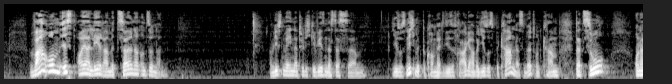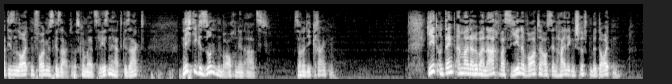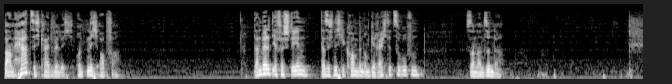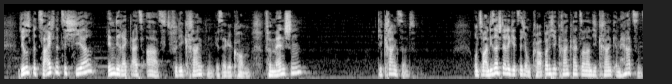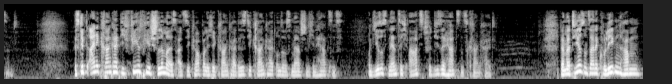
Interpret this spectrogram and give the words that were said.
Warum ist euer Lehrer mit Zöllnern und Sündern? Am liebsten wäre ihnen natürlich gewesen, dass das ähm, Jesus nicht mitbekommen hätte, diese Frage, aber Jesus bekam das mit und kam dazu und hat diesen Leuten Folgendes gesagt. Und das können wir jetzt lesen. Er hat gesagt, nicht die Gesunden brauchen den Arzt, sondern die Kranken. Geht und denkt einmal darüber nach, was jene Worte aus den heiligen Schriften bedeuten. Barmherzigkeit will ich und nicht Opfer. Dann werdet ihr verstehen, dass ich nicht gekommen bin, um Gerechte zu rufen, sondern Sünder. Jesus bezeichnet sich hier indirekt als Arzt. Für die Kranken ist er gekommen. Für Menschen, die krank sind. Und zwar an dieser Stelle geht es nicht um körperliche Krankheit, sondern die krank im Herzen sind. Es gibt eine Krankheit, die viel, viel schlimmer ist als die körperliche Krankheit. Das ist die Krankheit unseres menschlichen Herzens. Und Jesus nennt sich Arzt für diese Herzenskrankheit. Der Matthäus und seine Kollegen haben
